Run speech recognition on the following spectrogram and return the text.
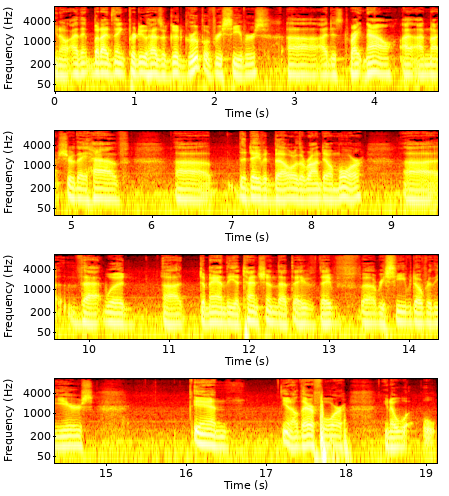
You know, I think, but I think Purdue has a good group of receivers. Uh, I just right now, I, am not sure they have uh, the David Bell or the Rondale Moore uh, that would uh, demand the attention that they've they've received over the years, and you know, therefore, you know,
